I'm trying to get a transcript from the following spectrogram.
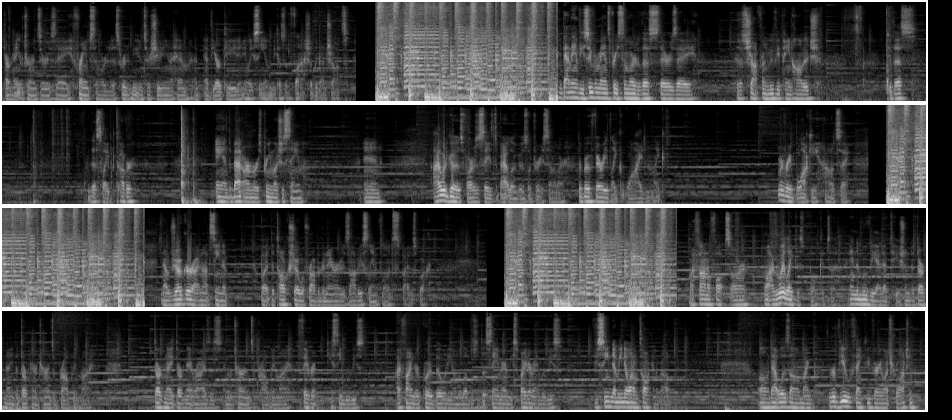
Dark Knight Returns, there is a frame similar to this where the mutants are shooting at him at, at the arcade, and you only see him because of the flash of the gunshots. Batman v Superman's pretty similar to this. There's a there's a shot from the movie paying homage to this this like cover, and the bat armor is pretty much the same. And I would go as far as to say the bat logos look very similar. They're both very like wide and like they're very blocky. I would say. Now, Joker, I've not seen it, but the talk show with Robert De Niro is obviously influenced by this book. My final thoughts are, well, I really like this book. It's a and the movie adaptation, The Dark Knight, The Dark Knight Returns are probably my Dark Knight, Dark Knight Rises, and Returns are probably my favorite DC movies. I find their quotability on the levels of the Sam Raimi Spider-Man movies. If you've seen them, you know what I'm talking about. Uh, that was uh, my review. Thank you very much for watching.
